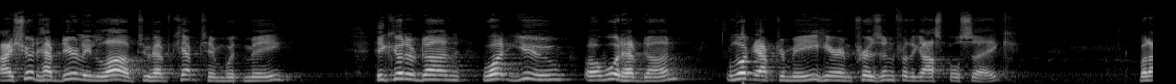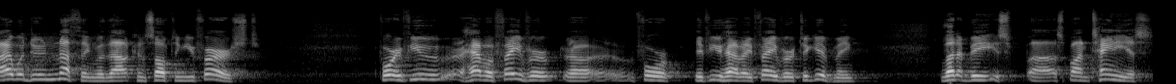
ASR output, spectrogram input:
I should have dearly loved to have kept him with me. He could have done what you uh, would have done looked after me here in prison for the gospel's sake. But I would do nothing without consulting you first. For if you have a favor, uh, for if you have a favor to give me, let it be uh, spontaneous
